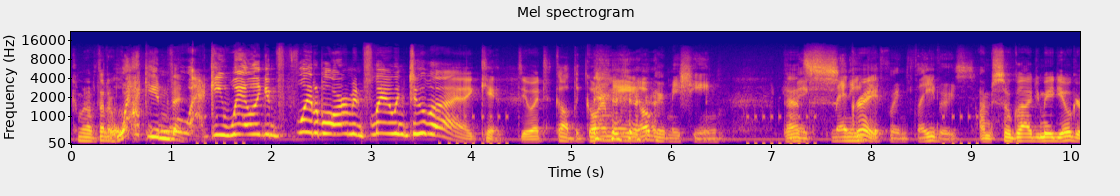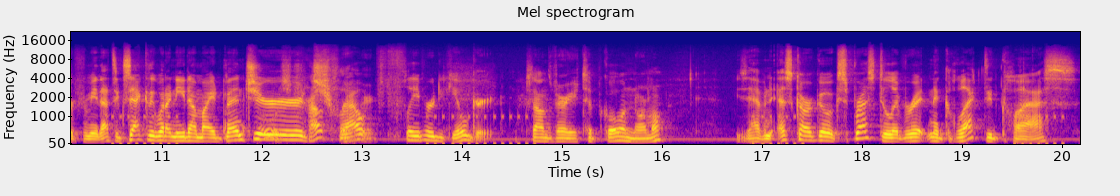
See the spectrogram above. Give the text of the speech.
coming up with a wacky invention Wacky wailing inflatable arm and flailing tuba. I can't do it. It's called the gourmet yogurt machine. That's makes many great. different flavors. I'm so glad you made yogurt for me. That's exactly what I need on my adventure. Oh, it's trout flavored yogurt. sounds very typical and normal. You have an Escargo Express deliver it neglected class.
